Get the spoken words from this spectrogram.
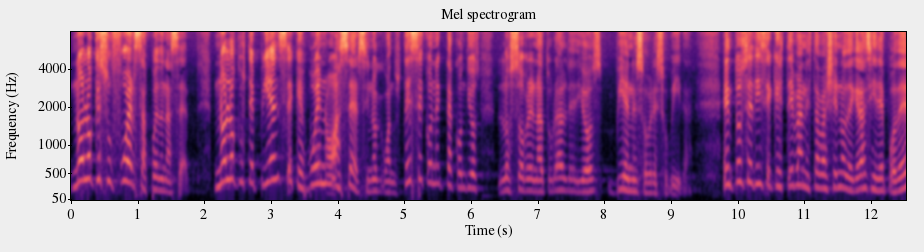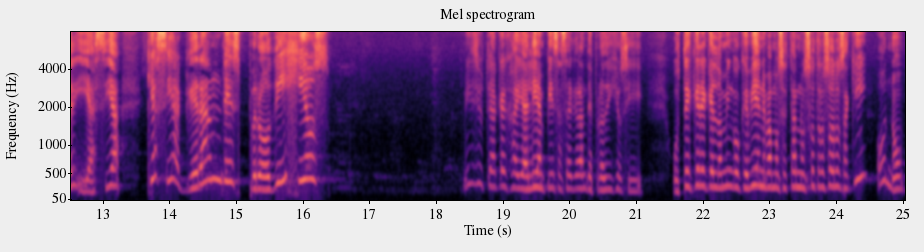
No lo que sus fuerzas pueden hacer. No lo que usted piense que es bueno hacer, sino que cuando usted se conecta con Dios, lo sobrenatural de Dios viene sobre su vida. Entonces dice que Esteban estaba lleno de gracia y de poder y hacía, ¿qué hacía? Grandes prodigios. Mire si usted acá en Jayalía empieza a hacer grandes prodigios y usted cree que el domingo que viene vamos a estar nosotros solos aquí o no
